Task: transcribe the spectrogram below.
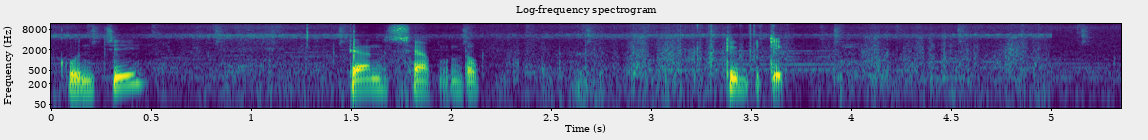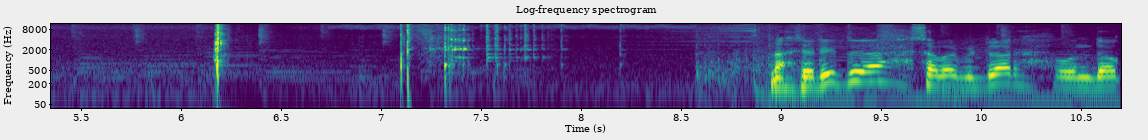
Kunci dan siap untuk dibidik. Nah jadi itu ya sahabat bidler untuk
